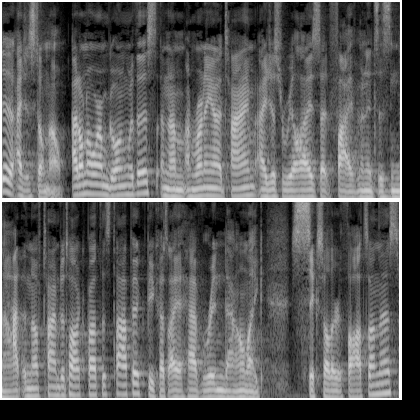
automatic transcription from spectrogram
I just don't know. I don't know where I'm going with this, and I'm, I'm running out of time. I just realized that five minutes is not enough time to talk about this topic because I have written down like six other thoughts on this.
